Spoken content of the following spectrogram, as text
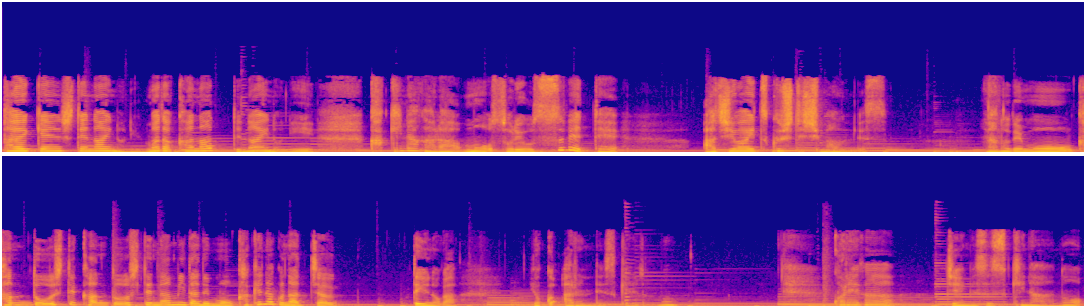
体験してないのにまだ叶ってないのに書きながらもうそれを全て味わい尽くしてしまうんです。なのでもう感動して感動して涙でもう書けなくなっちゃうっていうのがよくあるんですけれども。これがジェームス・スキナーの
